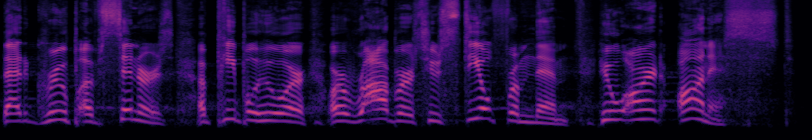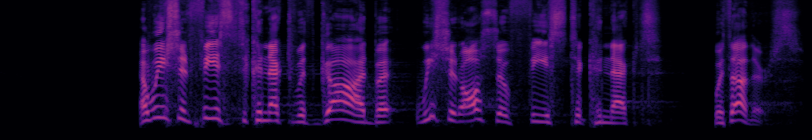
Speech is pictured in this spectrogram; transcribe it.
that group of sinners, of people who are or robbers who steal from them, who aren't honest. And we should feast to connect with God, but we should also feast to connect with others.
